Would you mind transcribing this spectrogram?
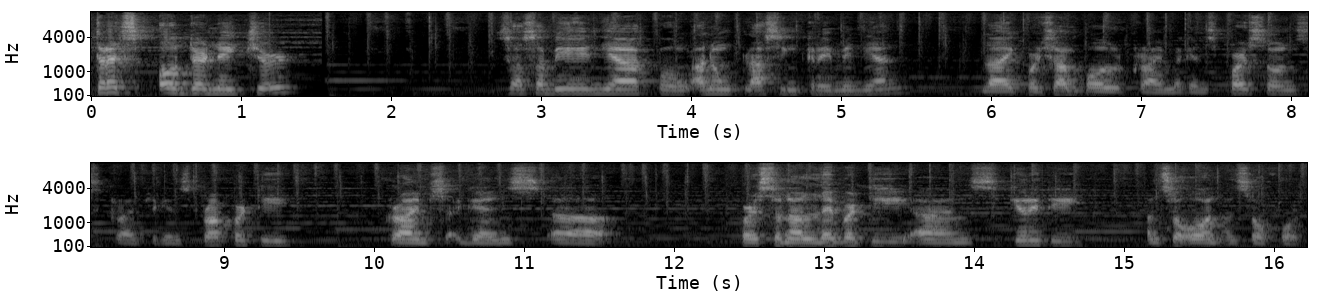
Threats of their nature. Sasabihin niya kung anong klaseng krimen yan. Like, for example, crime against persons, crimes against property, crimes against uh, personal liberty and security, and so on and so forth.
